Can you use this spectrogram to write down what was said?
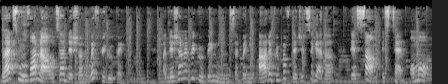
Let's move on now to addition with regrouping. Addition with regrouping means that when you add a group of digits together, their sum is 10 or more.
